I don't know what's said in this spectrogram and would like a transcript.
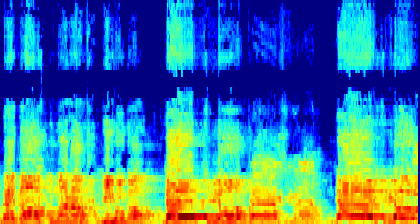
میں داس تمہارا ہی ہوگا۔ جے شری رام۔ جے شری رام۔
